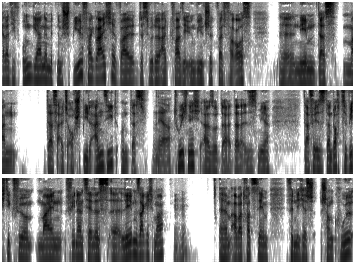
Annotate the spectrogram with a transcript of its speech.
relativ ungerne mit einem Spiel vergleiche, weil das würde halt quasi irgendwie ein Stück weit vorausnehmen, äh, dass man das als auch Spiel ansieht und das ja. tue ich nicht. Also da, da ist es mir Dafür ist es dann doch zu wichtig für mein finanzielles äh, Leben, sag ich mal. Mhm. Ähm, aber trotzdem finde ich es schon cool,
